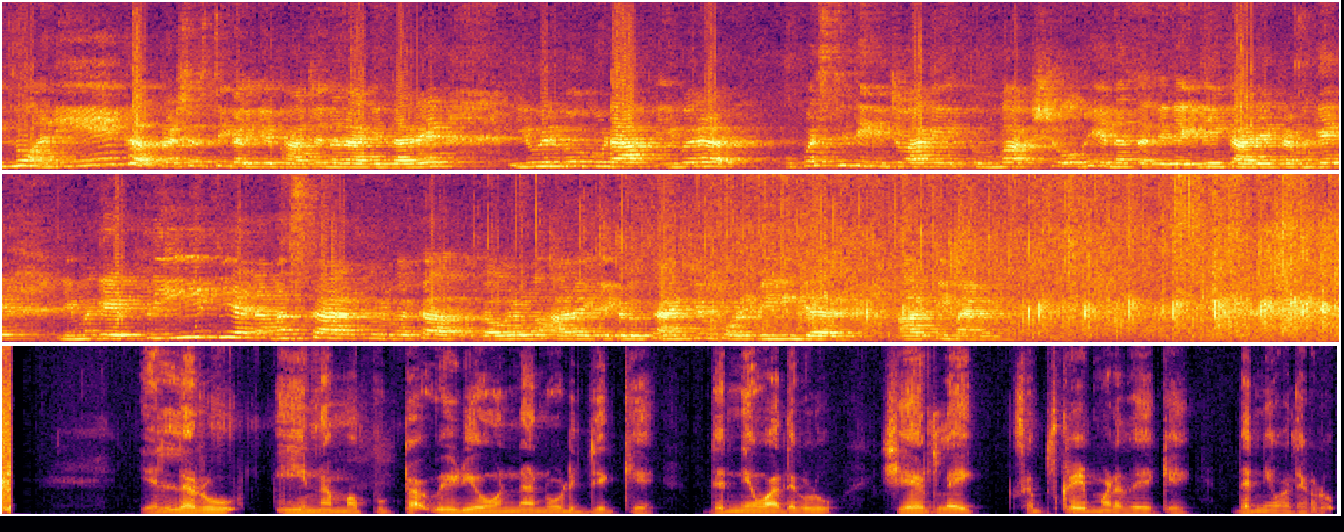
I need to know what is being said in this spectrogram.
ಇನ್ನೂ ಅನೇಕ ಪ್ರಶಸ್ತಿಗಳಿಗೆ ಭಾಜನರಾಗಿದ್ದಾರೆ. ಇವರಿಗೂ ಕೂಡ ಇವರ ಉಪಸ್ಥಿತಿ ನಿಜವಾಗಿ ತುಂಬಾ ಶೋಭೆಯನ್ನ ತಂದಿದೆ. ಇಡೀ ಕಾರ್ಯಕ್ರಮಕ್ಕೆ ನಿಮಗೆ ಪ್ರೀತಿಯ ನಮಸ್ಕಾರ ಪೂರ್ವಕ ಗೌರವ ಹಾರೈಕೆಗಳು. Thank you for being Aarti ma'am ಎಲ್ಲರೂ ಈ ನಮ್ಮ ಪುಟ್ಟ ವಿಡಿಯೋವನ್ನು ನೋಡಿದ್ದಕ್ಕೆ ಧನ್ಯವಾದಗಳು. ಶೇರ್ ಲೈಕ್ ಸಬ್ಸ್ಕ್ರೈಬ್ ಮಾಡೋದಕ್ಕೆ ಧನ್ಯವಾದಗಳು.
